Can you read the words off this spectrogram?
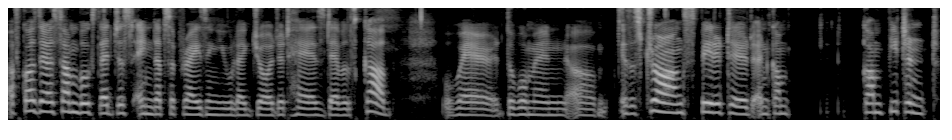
Of course there are some books that just end up surprising you like georgette heyer's devil's cub where the woman um, is a strong spirited and com- competent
